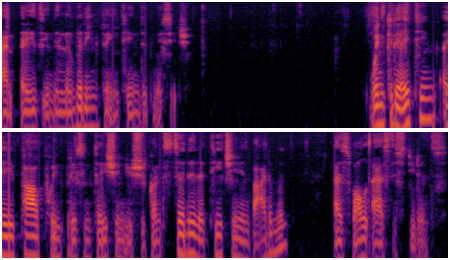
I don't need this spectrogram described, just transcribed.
and aids in delivering the intended message. When creating a PowerPoint presentation, you should consider the teaching environment as well as the students.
